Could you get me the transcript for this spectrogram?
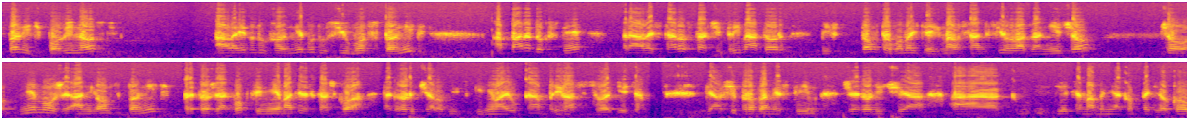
splniť povinnosť, ale jednoducho nebudú si ju môcť splniť a paradoxne práve starosta či primátor by v tomto momente ich mal sankcionovať za niečo, čo nemôže ani on splniť, pretože ak v obci nie je materská škola, tak rodičia logicky nemajú kam prihlásiť svoje dieťa. Ďalší problém je s tým, že rodičia, ich dieťa má menej ako 5 rokov,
